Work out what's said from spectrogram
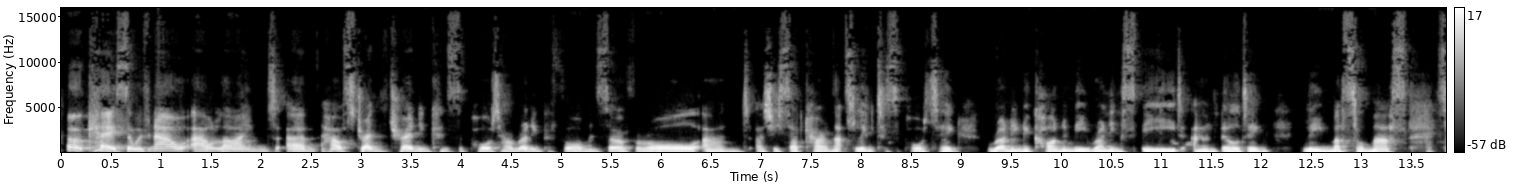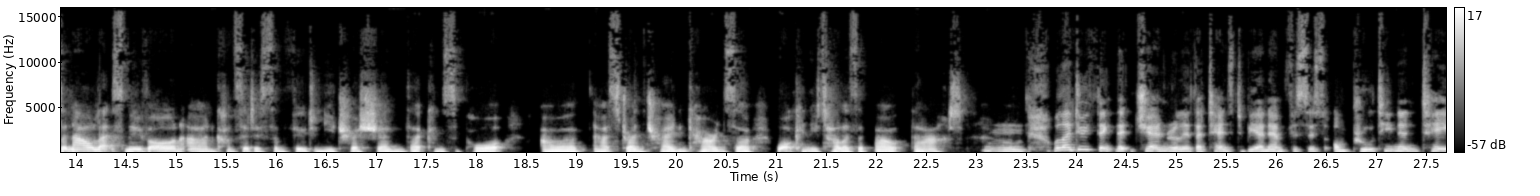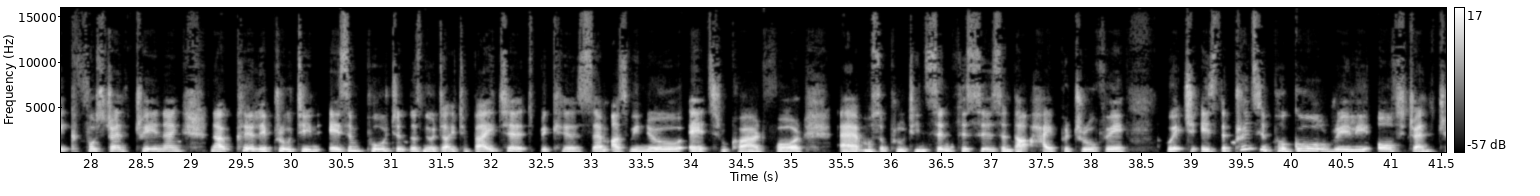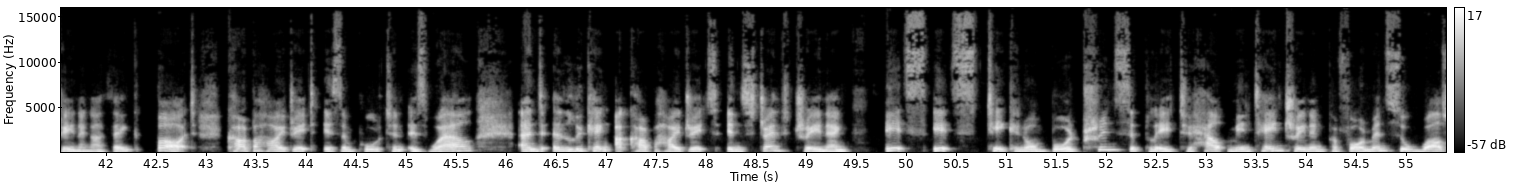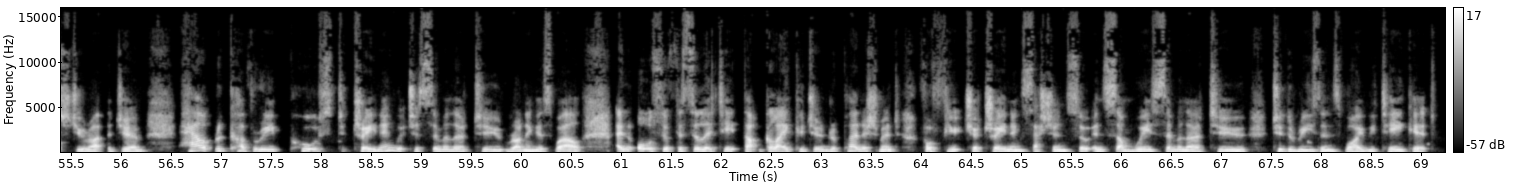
Okay, so we've now outlined um, how strength training can support our running performance overall. And as you said, Karen, that's linked to supporting running economy, running speed, and building lean muscle mass. So now let's move on and consider some food and nutrition that can support our uh, strength training, Karen. So, what can you tell us about that? Mm. Well, I do think that generally there tends to be an emphasis on protein intake for strength training. Now, clearly, protein is important. There's no doubt about it because, um, as we know, it's required for uh, muscle protein synthesis and that hypertrophy which is the principal goal really of strength training, I think. But carbohydrate is important as well. And, and looking at carbohydrates in strength training, it's it's taken on board principally to help maintain training performance so whilst you're at the gym help recovery post training which is similar to running as well and also facilitate that glycogen replenishment for future training sessions. So in some ways similar to to the reasons why we take it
